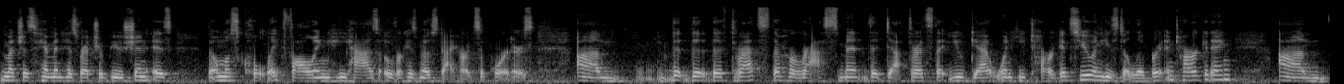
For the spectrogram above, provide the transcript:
much as him and his retribution is the almost cult-like following he has over his most diehard supporters. Um, the, the, the threats, the harassment, the death threats that you get when he targets you, and he's deliberate in targeting, um,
